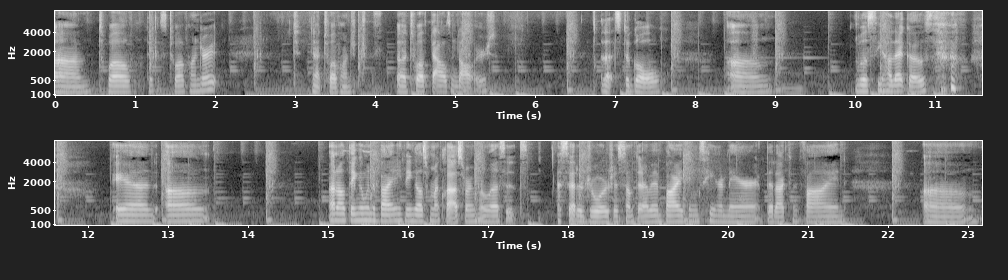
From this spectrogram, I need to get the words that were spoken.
um, 12 I think it's 1200 not 1200 uh, $12,000 that's the goal um, we'll see how that goes and um, I don't think I'm going to buy anything else for my classroom unless it's a set of drawers or something. I've been buying things here and there that I can find. Um,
